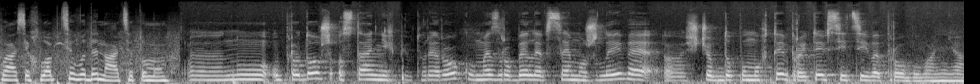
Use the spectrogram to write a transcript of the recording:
класі, хлопці в 11. Е, Ну, упродовж останніх півтори року ми зробили все можливе, е, щоб допомогти пройти всі ці випробування:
